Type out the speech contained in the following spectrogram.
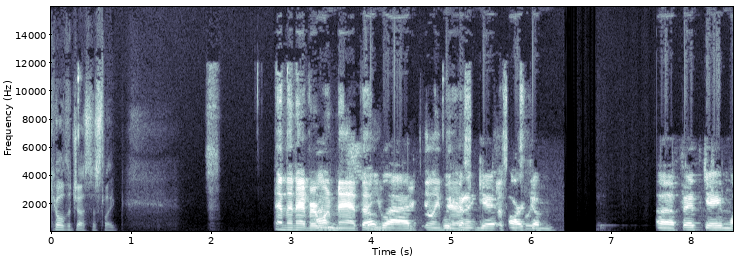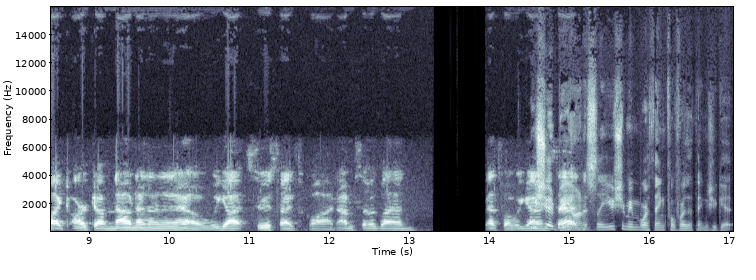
Kill the Justice League. And then everyone I'm mad so that you, glad you're killing we couldn't get Justice League. Arkham a fifth game like Arkham. No, no, no, no, no. We got Suicide Squad. I'm so glad that's what we got You should instead. be honestly. You should be more thankful for the things you get.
